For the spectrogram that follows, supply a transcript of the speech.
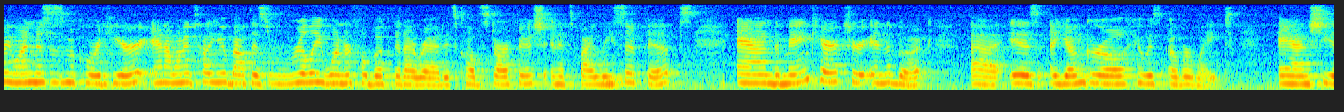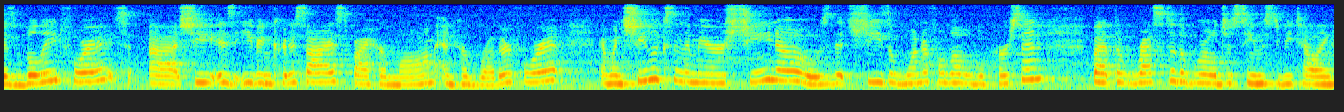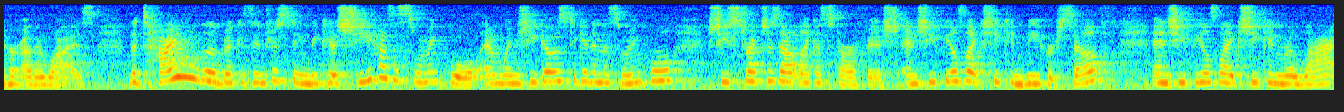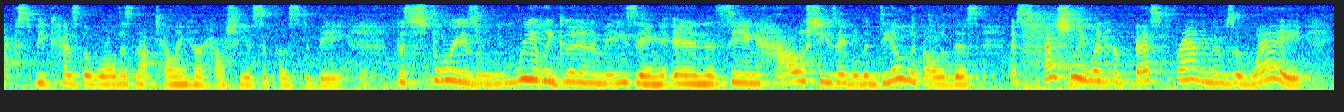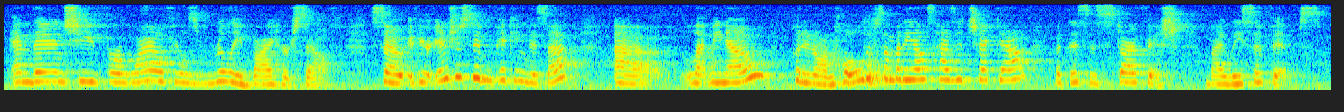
everyone, Mrs. McCord here, and I want to tell you about this really wonderful book that I read. It's called Starfish, and it's by Lisa Fipps. And the main character in the book uh, is a young girl who is overweight, and she is bullied for it. Uh, she is even criticized by her mom and her brother for it. And when she looks in the mirror, she knows that she's a wonderful, lovable person, but the rest of the world just seems to be telling her otherwise. The title of the book is interesting because she has a swimming pool, and when she goes to get in the swimming pool, she stretches out like a starfish, and she feels like she can be herself, and she feels like she can relax because the world is not telling her how she is supposed to be. The story is really good and amazing in seeing how she's able to deal with all of this, especially when her best friend moves away, and then she, for a while, feels really by herself. So if you're interested in picking this up, uh, let me know. Put it on hold if somebody else has it checked out. But this is Starfish by Lisa Fipps.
